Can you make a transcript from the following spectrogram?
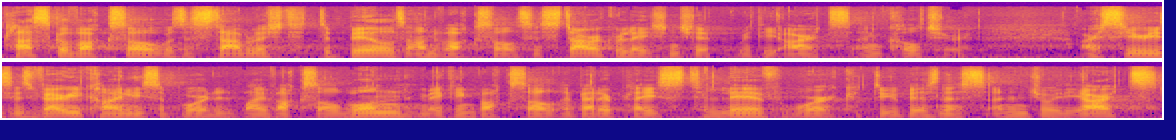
Classical Vauxhall was established to build on Vauxhall's historic relationship with the arts and culture. Our series is very kindly supported by Vauxhall One, making Vauxhall a better place to live, work, do business, and enjoy the arts.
